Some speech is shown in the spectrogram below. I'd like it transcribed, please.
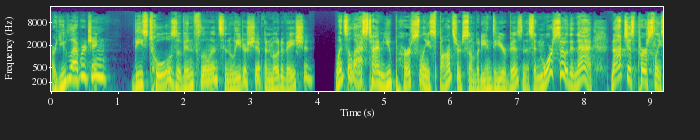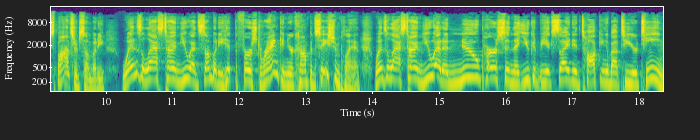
Are you leveraging these tools of influence and leadership and motivation? When's the last time you personally sponsored somebody into your business? And more so than that, not just personally sponsored somebody. When's the last time you had somebody hit the first rank in your compensation plan? When's the last time you had a new person that you could be excited talking about to your team?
